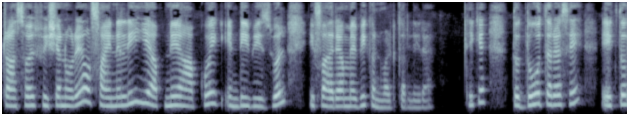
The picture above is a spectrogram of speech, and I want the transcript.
ट्रांसफ़र फिशन हो रहे हैं और फाइनली ये अपने आप को एक इंडिविजुअल इफायरा में भी कन्वर्ट कर ले रहा है, ठीक है? तो दो तरह से, एक तो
